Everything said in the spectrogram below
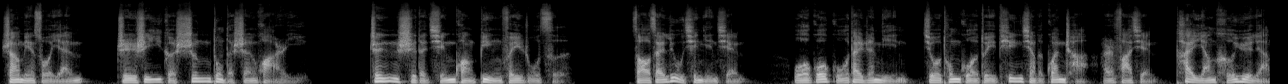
上面所言只是一个生动的神话而已，真实的情况并非如此。早在六千年前，我国古代人民就通过对天象的观察而发现。太阳和月亮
